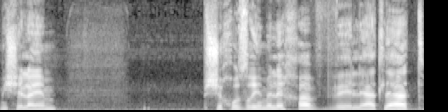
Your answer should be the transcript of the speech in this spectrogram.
משלהם, שחוזרים אליך, ולאט לאט...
